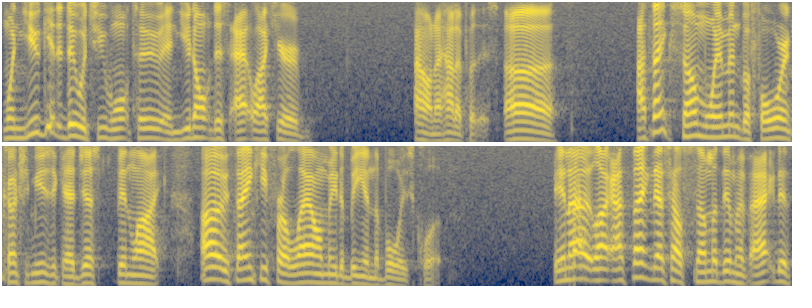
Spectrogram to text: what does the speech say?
when you get to do what you want to, and you don't just act like you're. I don't know how to put this. Uh, I think some women before in country music had just been like, "Oh, thank you for allowing me to be in the boys' club." You know, like I think that's how some of them have acted.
